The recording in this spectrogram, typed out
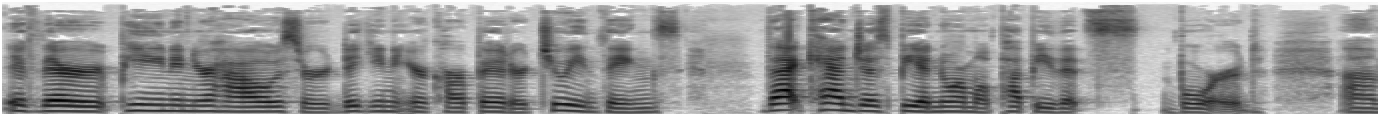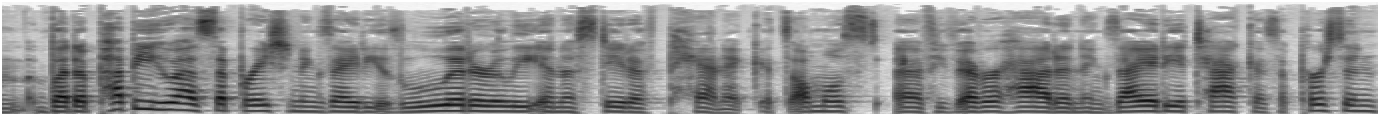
if they're peeing in your house or digging at your carpet or chewing things, that can just be a normal puppy that's bored. Um, but a puppy who has separation anxiety is literally in a state of panic. It's almost, uh, if you've ever had an anxiety attack as a person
